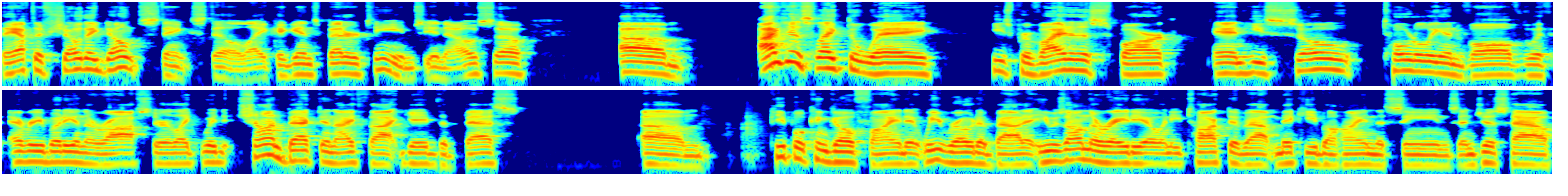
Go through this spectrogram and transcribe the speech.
they have to show they don't stink still, like against better teams, you know. So um, I just like the way he's provided a spark and he's so totally involved with everybody in the roster. Like when Sean Beckton, I thought gave the best. Um, people can go find it. We wrote about it. He was on the radio and he talked about Mickey behind the scenes and just how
